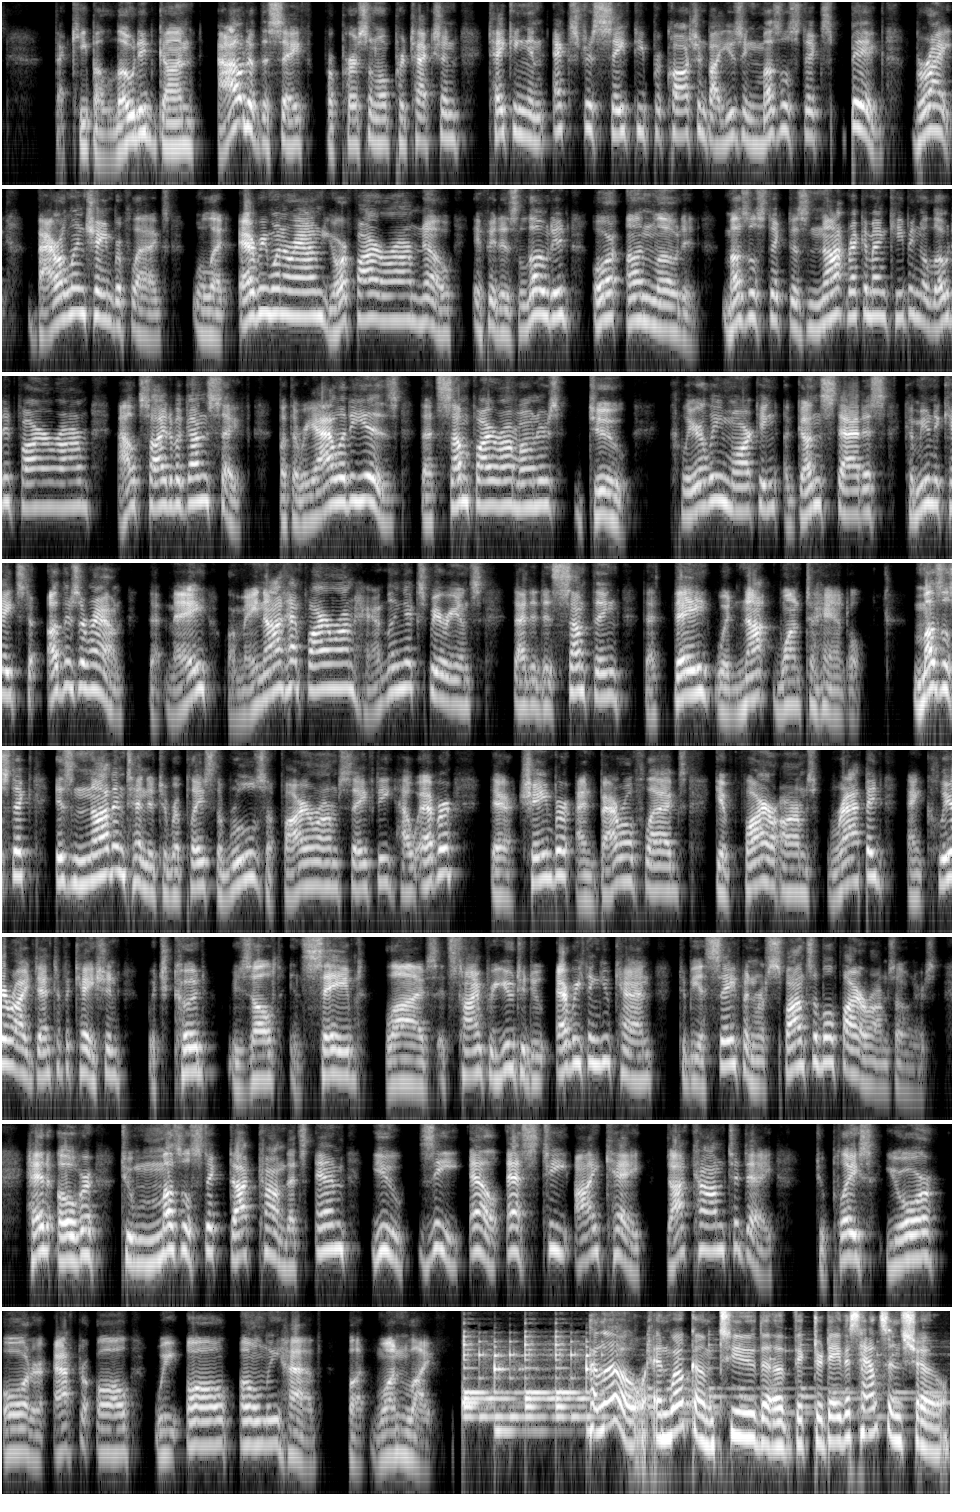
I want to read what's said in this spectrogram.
that keep a loaded gun out of the safe for personal protection, taking an extra safety precaution by using muzzle sticks, big, bright barrel and chamber flags will let everyone around your firearm know if it is loaded or unloaded. Muzzle stick does not recommend keeping a loaded firearm outside of a gun safe, but the reality is that some firearm owners do. Clearly marking a gun status communicates to others around that may or may not have firearm handling experience that it is something that they would not want to handle. Muzzle stick is not intended to replace the rules of firearm safety. However, their chamber and barrel flags give firearms rapid and clear identification, which could result in saved lives. It's time for you to do everything you can to be a safe and responsible firearms owners head over to muzzlestick.com. That's M U Z L S T I K.com today to place your order. After all, we all only have but one life. Hello, and welcome to the Victor Davis Hanson Show.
